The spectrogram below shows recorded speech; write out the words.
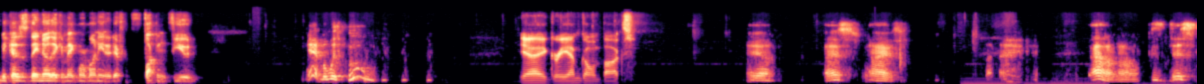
because they know they can make more money in a different fucking feud. Yeah, but with who? Yeah, I agree. I'm going Bucks. Yeah, that's nice. I don't know, cause this,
